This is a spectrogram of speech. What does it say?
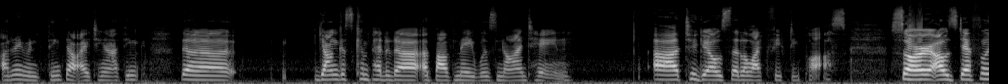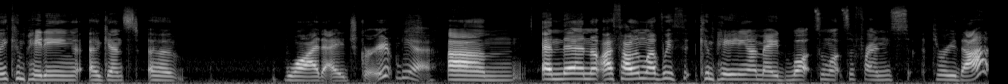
I don't even think they were 18. I think the youngest competitor above me was 19 uh, to girls that are like 50 plus. So I was definitely competing against a wide age group. Yeah. Um, and then I fell in love with competing. I made lots and lots of friends through that.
